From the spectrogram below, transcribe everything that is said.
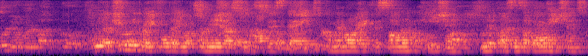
We are truly grateful that you have permitted us to have this day to commemorate this solemn occasion in the presence of all nations,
